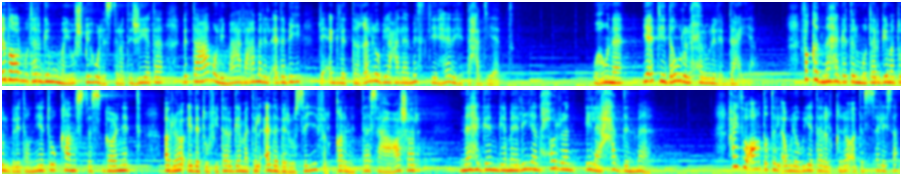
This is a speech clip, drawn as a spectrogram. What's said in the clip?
يضع المترجم ما يشبه الاستراتيجية للتعامل مع العمل الأدبي لأجل التغلب على مثل هذه التحديات. وهنا يأتي دور الحلول الإبداعية. فقد نهجت المترجمة البريطانية كونستس جارنيت الرائدة في ترجمة الأدب الروسي في القرن التاسع عشر نهجا جماليا حرا إلى حد ما. حيث أعطت الأولوية للقراءة السلسه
